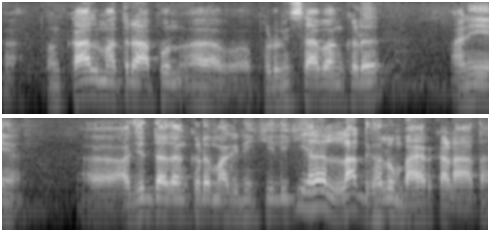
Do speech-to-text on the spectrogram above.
हां पण काल मात्र आपण फडणवीस साहेबांकडं आणि अजितदादांकडं मागणी केली की याला लाद घालून बाहेर काढा आता.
